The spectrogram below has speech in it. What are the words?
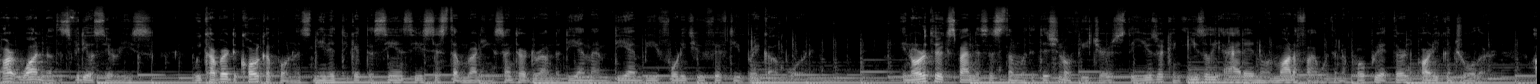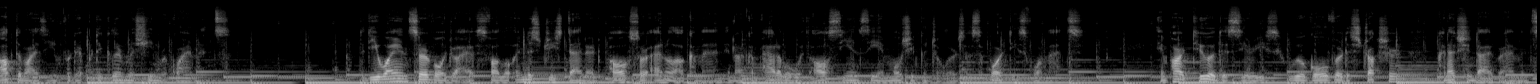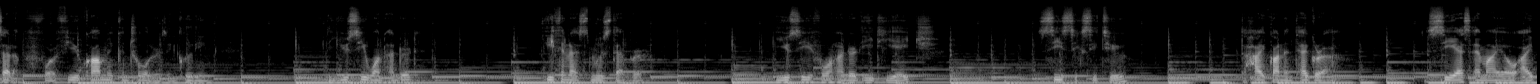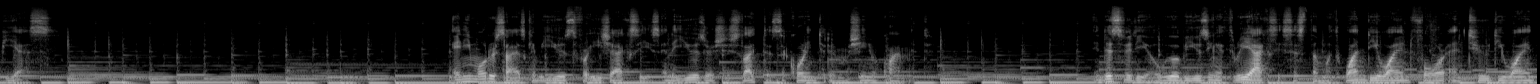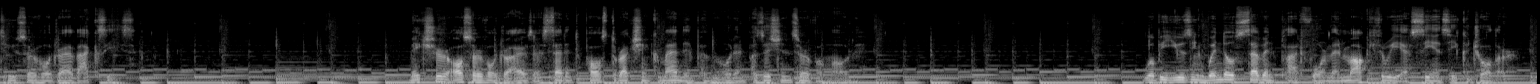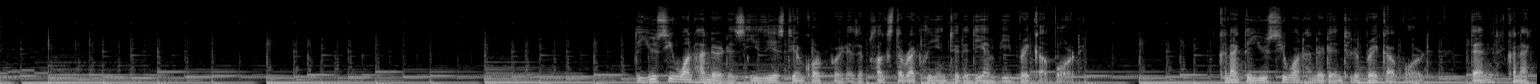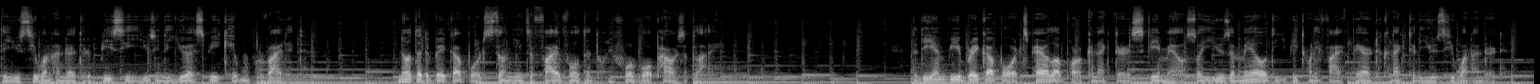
part 1 of this video series, we covered the core components needed to get the CNC system running centered around the DMM DMB4250 breakout board. In order to expand the system with additional features, the user can easily add in or modify with an appropriate third-party controller, optimizing for their particular machine requirements. The DYN servo drives follow industry standard pulse or analog command and are compatible with all CNC and motion controllers that support these formats. In part 2 of this series, we will go over the structure, connection diagram, and setup for a few common controllers including the UC100, Ethernet Smooth Stepper, UC400 ETH, C62, the HiCON Integra, the CSMIO IPS. Any motor size can be used for each axis and the user should select this according to their machine requirement. In this video, we will be using a 3-axis system with one DYN4 and two DYN2 servo drive axes. Make sure all servo drives are set into pulse direction command input mode and position servo mode. We'll be using Windows 7 platform and Mach 3 as CNC controller. The UC100 is easiest to incorporate as it plugs directly into the DMB breakout board. Connect the UC100 into the breakout board, then connect the UC100 to the PC using the USB cable provided. Note that the breakout board still needs a 5V and 24V power supply. The DMB breakout board's parallel port connector is female, so you use a male DB25 pair to connect to the UC100.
